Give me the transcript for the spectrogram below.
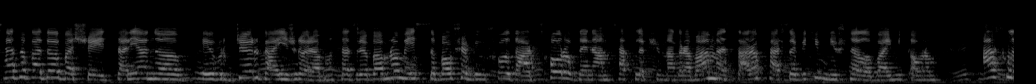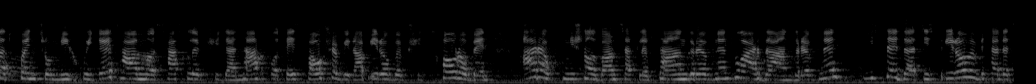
საზოგადოებაში ძალიან ბევრჯერ გაიჟღერა მოსაზრებამ, რომ ეს ბავშვები უშუალოდ არ ცხოვრობდნენ ამ სახლებში, მაგრამ ამას არ აქვს არსებითი მნიშვნელობა, იმიტომ რომ ახლა თქვენც რომ მიხვიდეთ ამ სახლებში და ნახოთ ეს ბავშვები რა პირობებში ცხოვრობენ, არ აქვს მნიშვნელობა ამ სახლებს დაანგრევდნენ თუ არ დაანგრევდნენ, ისედაც ის პირობები, სადაც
